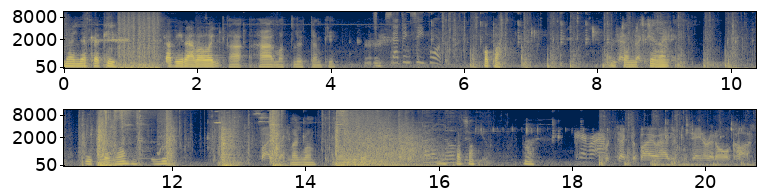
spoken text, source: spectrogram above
menjek-e ki. Kavérával vagy... Há hármat lőttem ki. Setting C4. Hoppá. Nem 10 tudom, mit kéne. Itt ez van. 5 seconds. Megvan. Van bizony. Gotta love biohazard container at all costs.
